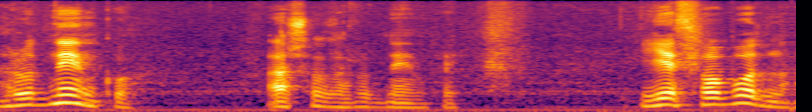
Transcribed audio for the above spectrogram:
Груднинку. А що з груднинкою? Є свободна?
